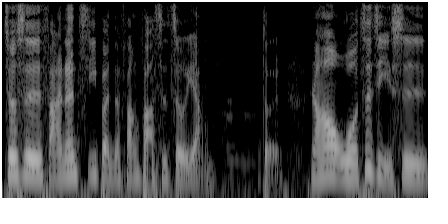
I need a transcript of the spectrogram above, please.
就是反正基本的方法是这样，对。然后我自己是。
